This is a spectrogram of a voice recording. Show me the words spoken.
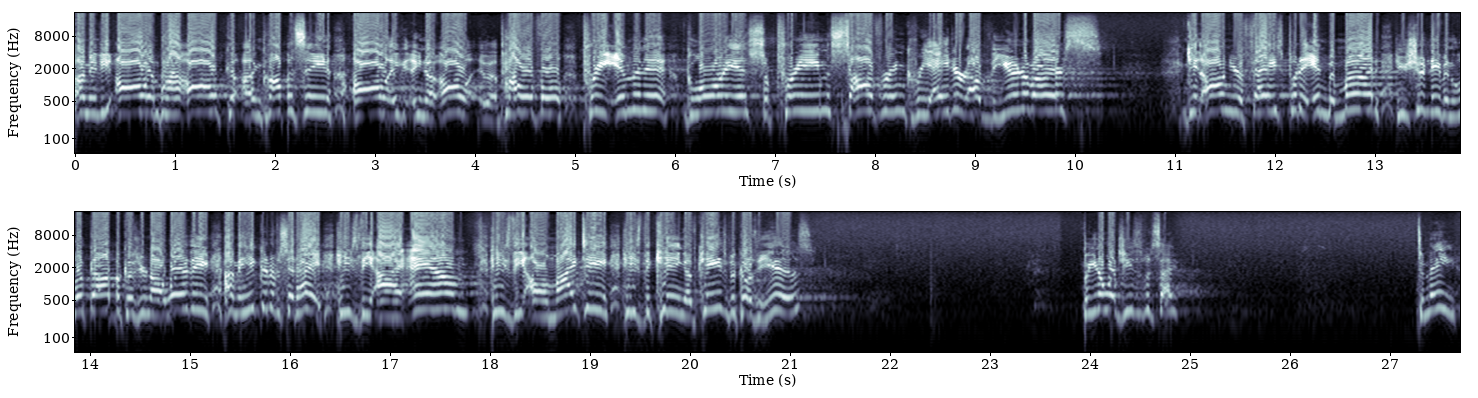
I mean, the all, all encompassing, all, you know, all powerful, preeminent, glorious, supreme, sovereign creator of the universe. Get on your face, put it in the mud. You shouldn't even look up because you're not worthy. I mean, he could have said, hey, he's the I am, he's the Almighty, he's the King of Kings because he is. But you know what Jesus would say? To me,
